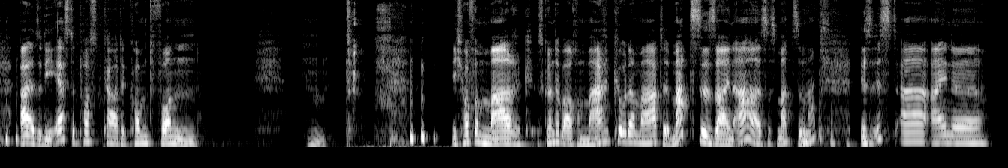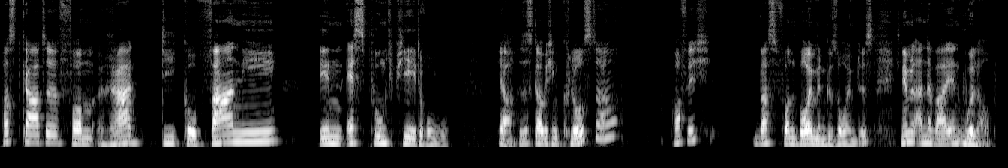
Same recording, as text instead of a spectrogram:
also, die erste Postkarte kommt von. Hm. Ich hoffe Mark. Es könnte aber auch Marke oder Mate. Matze sein. Ah, es ist Matze. Matze. Es ist äh, eine Postkarte vom Radicofani in S. Pietro. Ja, es ist, glaube ich, ein Kloster, hoffe ich, was von Bäumen gesäumt ist. Ich nehme an, da war er in Urlaub.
